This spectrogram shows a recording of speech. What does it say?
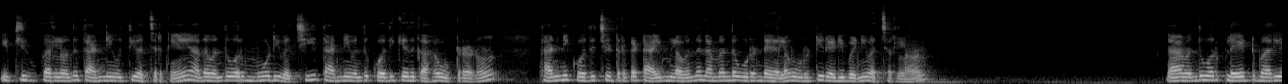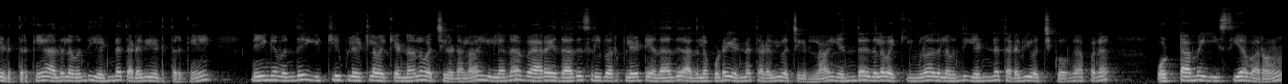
இட்லி குக்கரில் வந்து தண்ணி ஊற்றி வச்சுருக்கேன். அதை வந்து ஒரு மூடி வச்சு தண்ணி வந்து கொதிக்கிறதுக்காக விட்டுறணும். தண்ணி கொதிச்சுட்டு இருக்க டைமில் வந்து நம்ம இந்த உருண்டையெல்லாம் உருட்டி ரெடி பண்ணி வச்சிடலாம். நான் வந்து ஒரு பிளேட் மாதிரி எடுத்திருக்கேன். அதில் வந்து எண்ணெய் தடவி எடுத்திருக்கேன். நீங்கள் வந்து இட்லி பிளேட்டில் வைக்கணுனாலும் வச்சுக்கிடலாம். இல்லைனா வேறு ஏதாவது சில்வர் பிளேட் ஏதாவது அதில் கூட எண்ணெய் தடவி வச்சுக்கிடலாம். எந்த இதில் வைக்கிங்களோ அதில் வந்து எண்ணெய் தடவி வச்சுக்கோங்க. அப்போனா ஒட்டாமல் ஈஸியாக வரும்.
